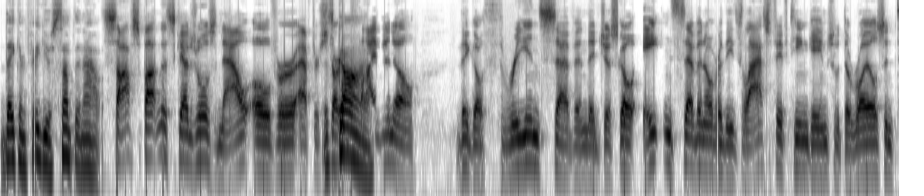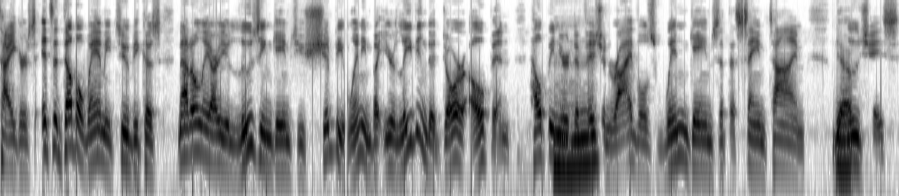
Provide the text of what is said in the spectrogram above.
they can figure something out. Soft spot in the schedule is now over after starting gone. five and zero. They go three and seven. They just go eight and seven over these last fifteen games with the Royals and Tigers. It's a double whammy too because not only are you losing games you should be winning, but you're leaving the door open, helping your mm-hmm. division rivals win games at the same time. Yep. Blue Jays,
